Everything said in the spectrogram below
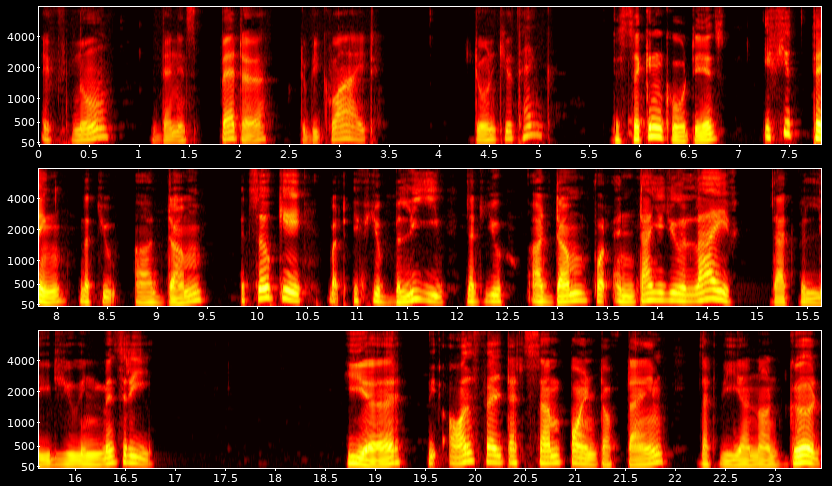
If no, then it's better to be quiet. Don't you think? The second quote is If you think that you are dumb, it's okay, but if you believe that you are dumb for entire your life that will lead you in misery. Here, we all felt at some point of time that we are not good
